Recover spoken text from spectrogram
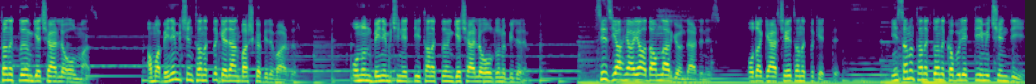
tanıklığım geçerli olmaz. Ama benim için tanıklık eden başka biri vardır. Onun benim için ettiği tanıklığın geçerli olduğunu bilirim. Siz Yahya'ya adamlar gönderdiniz. O da gerçeğe tanıklık etti. İnsanın tanıklığını kabul ettiğim için değil,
